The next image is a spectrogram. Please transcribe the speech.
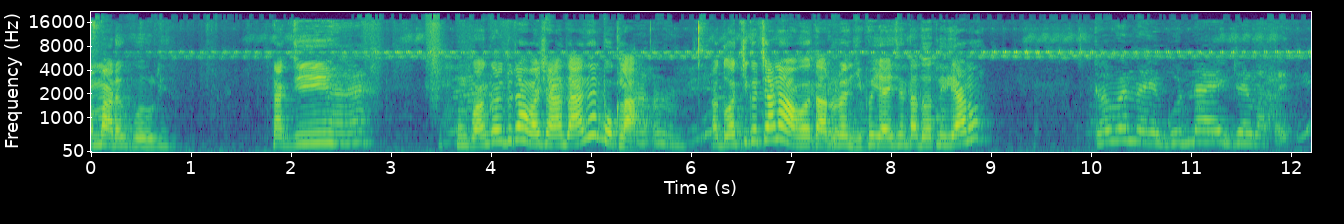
અમારે ગોરી નાગજી ઊંઘવાનું કરી બેટા? હવે શાળા ને બોખલા? આ દોત ચીકર ચા ના આવે? તારું રંજી ફઈ આવી છે ને તાર દોત નહીં લેવાનું ખબર નહીં ગુડ નાઇટ જય માતાજી.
